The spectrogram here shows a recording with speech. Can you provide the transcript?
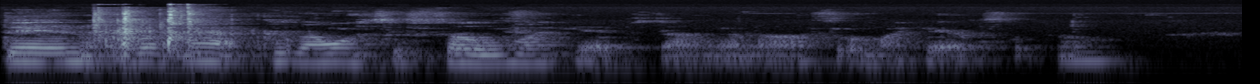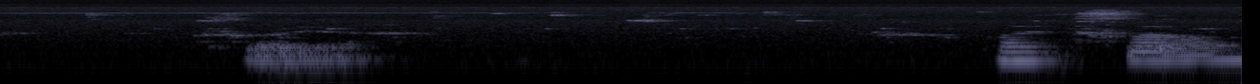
thin or whatnot because I want to sew my caps down and I'll sew my caps down. So yeah. Like so.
